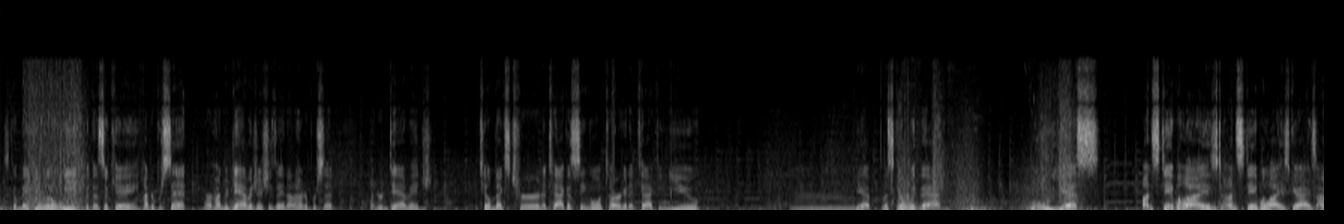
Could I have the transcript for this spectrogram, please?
It's going to make you a little weak, but that's okay. 100%, or 100 damage, I should say, not 100%. 100 damage. Till next turn, attack a single target attacking you. Mm, yep, let's go with that. Ooh, yes! Unstabilized, unstabilized, guys. I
